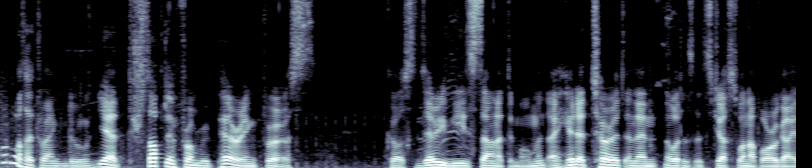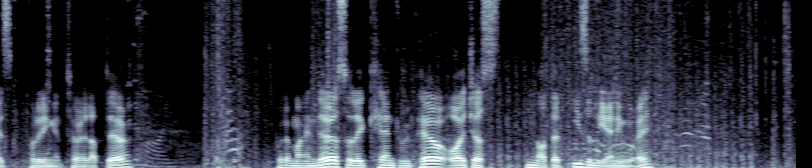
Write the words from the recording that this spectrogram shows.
What was I trying to do? Yeah, stop them from repairing first. Because their EV is down at the moment. I hit a turret and then notice it's just one of our guys putting a turret up there. Put a mine there so they can't repair or just not that easily anyway.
